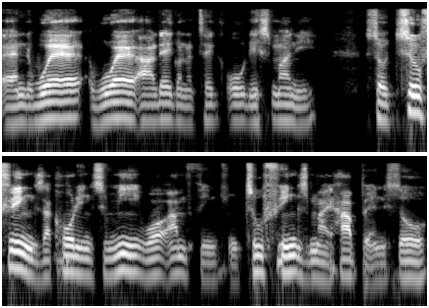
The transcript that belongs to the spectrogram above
and where where are they going to take all this money? So two things, according to me, what I'm thinking, two things might happen. So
